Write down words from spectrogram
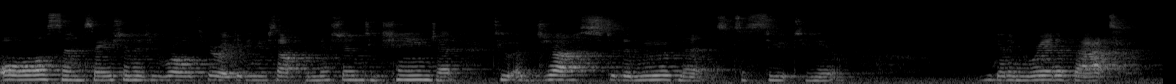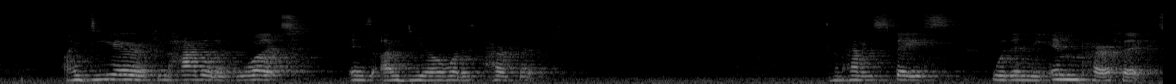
all sensation as you roll through it, giving yourself permission to change it, to adjust the movement to suit you. Getting rid of that idea, if you have it, of what is ideal, what is perfect. And having space within the imperfect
